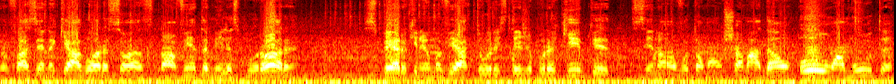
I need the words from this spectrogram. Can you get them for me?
eu fazendo aqui agora só as 90 milhas por hora. Espero que nenhuma viatura esteja por aqui, porque senão eu vou tomar um chamadão ou uma multa,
